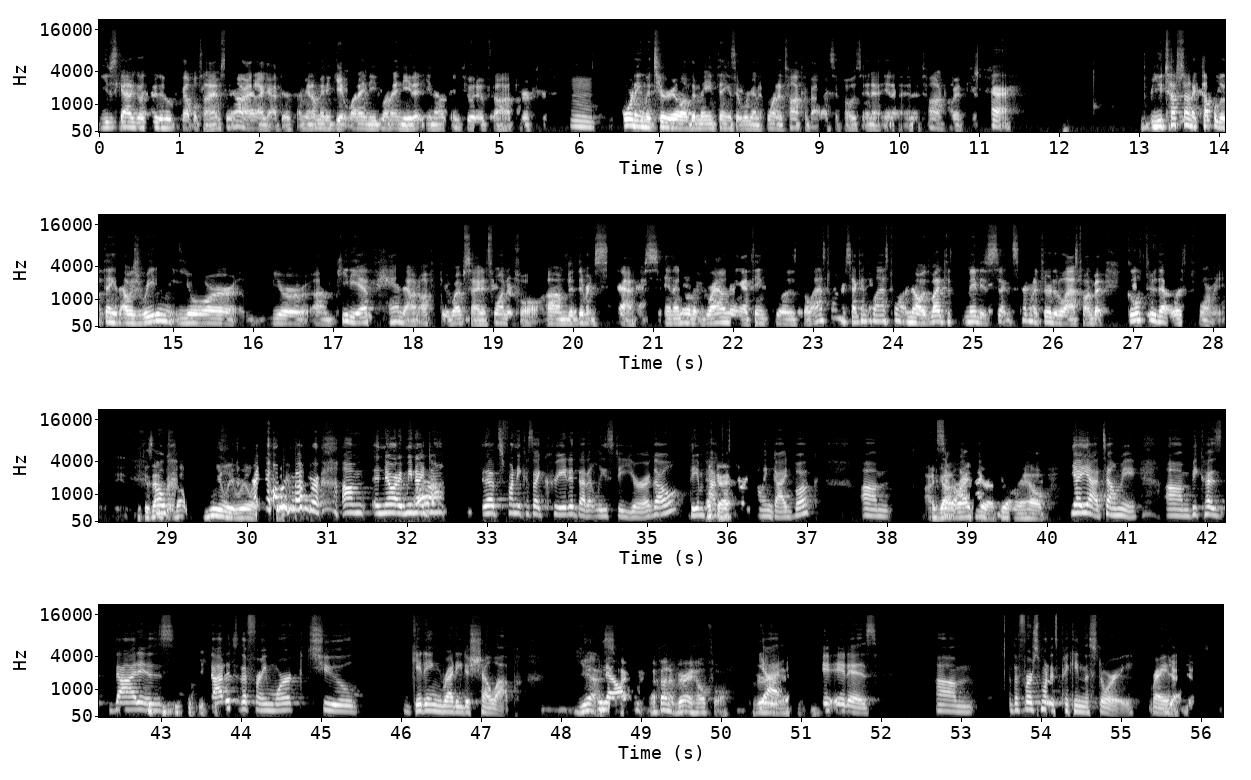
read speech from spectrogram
you just got to go through the hoop a couple times. And, all right, I got this. I mean, I'm going to get what I need when I need it. You know, intuitive thoughts or mm. supporting material of the main things that we're going to want to talk about, I suppose, in a in a, in a talk. But sure. You touched on a couple of things. I was reading your your um, PDF handout off your website. It's wonderful. Um, the different steps, and I know that grounding. I think was the last one or second to last one. No, maybe second or third to the last one. But go through that list for me because that, oh, that really, really. I don't cool. remember. Um, no, I mean, I don't. That's funny because I created that at least a year ago. The Impactful okay. Storytelling Guidebook. Um, I got so it right I, here. If you want to help. Yeah, yeah. Tell me, um, because that is that is the framework to getting ready to show up. Yes, you know? I, I, found it very helpful. Very yeah, it, it is. Um, the first one is picking the story, right? Yeah,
